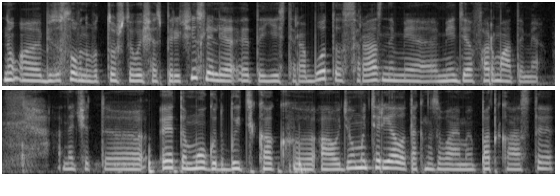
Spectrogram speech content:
Ну, а, безусловно, вот то, что вы сейчас перечислили, это есть работа с разными медиаформатами. Значит, э, это могут быть как э, аудиоматериалы, так называемые подкасты,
